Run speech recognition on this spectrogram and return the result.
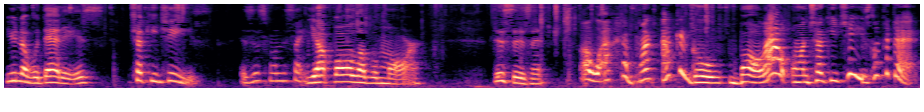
You know what that is. Chuck E. Cheese. Is this one the same? Yep, all of them are. This isn't. Oh, I got a bunch. I could go ball out on Chuck E. Cheese. Look at that.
